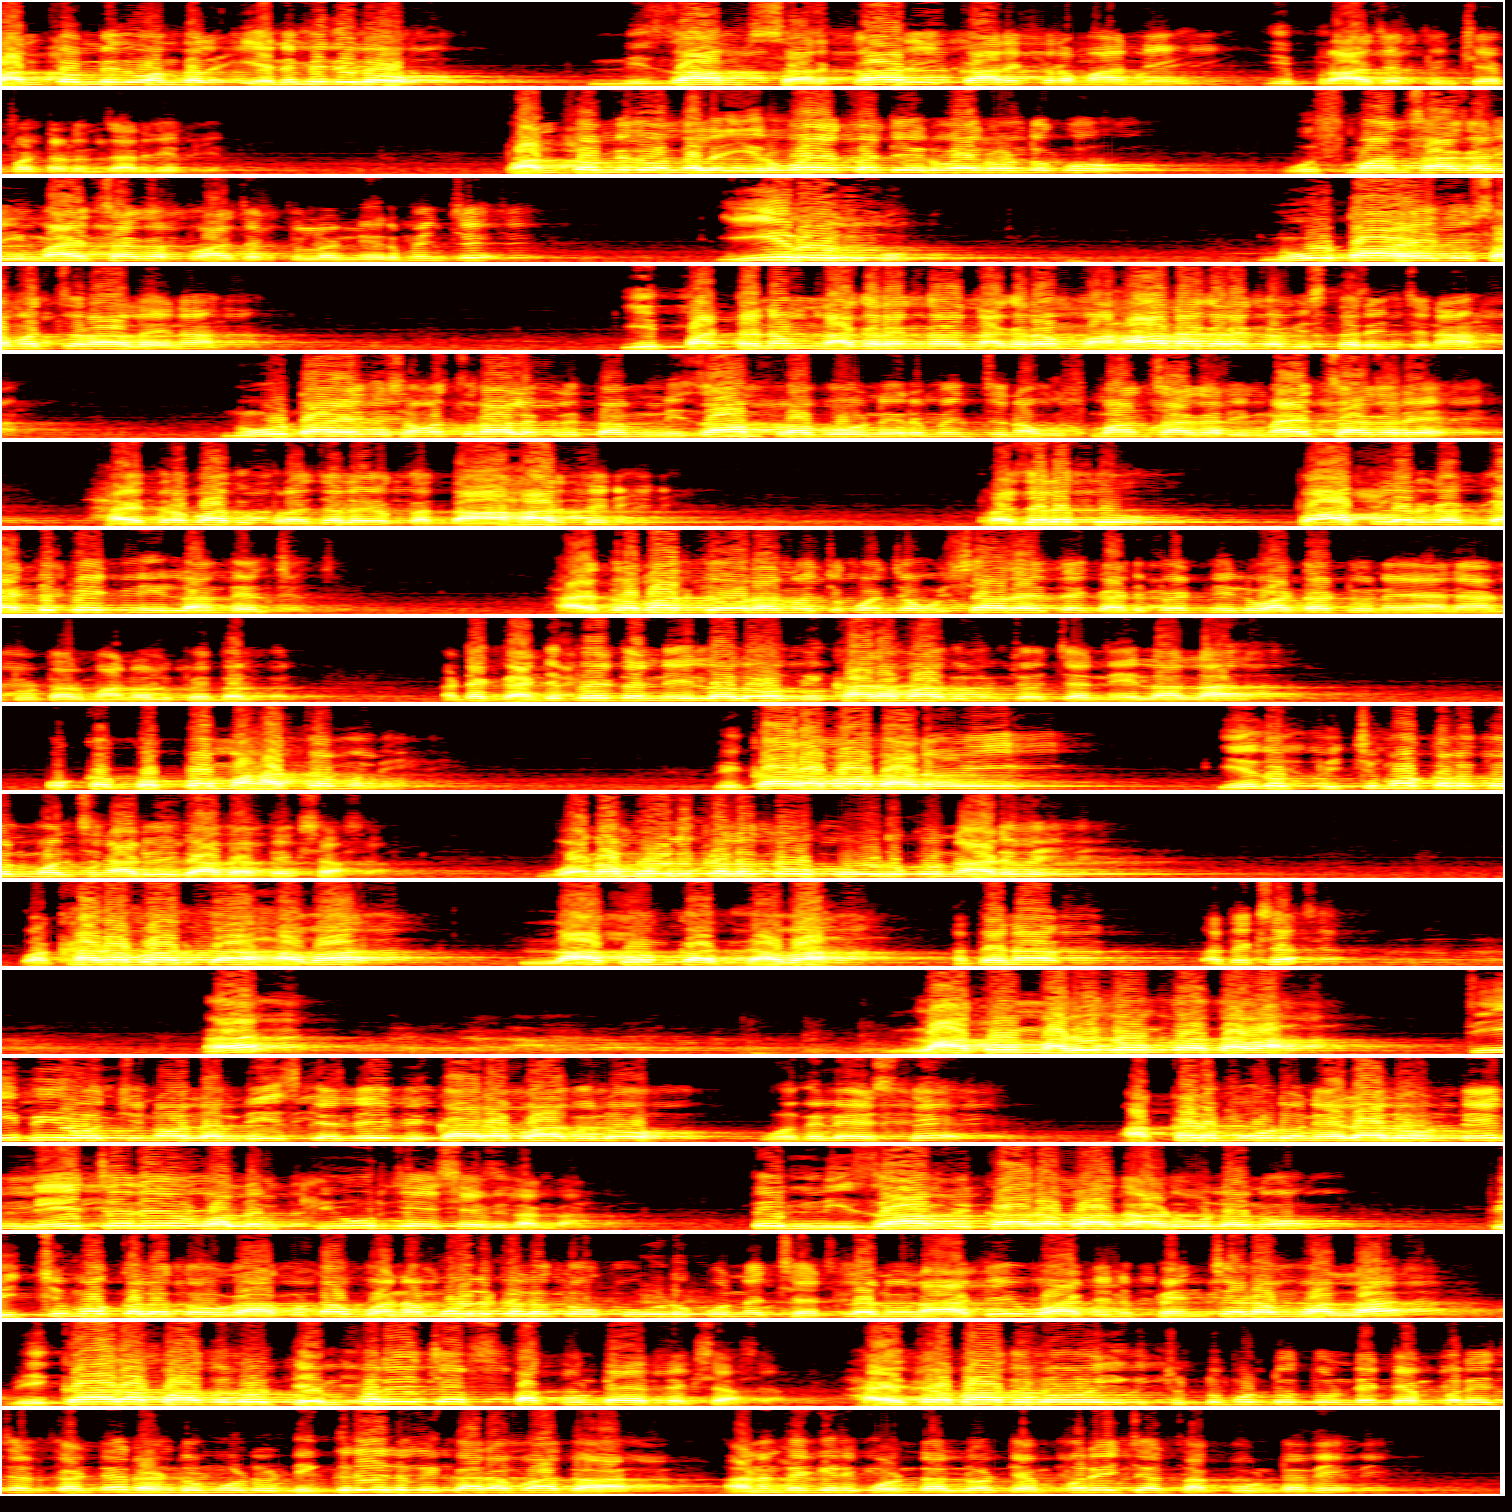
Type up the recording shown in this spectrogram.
పంతొమ్మిది వందల ఎనిమిదిలో నిజాం సర్కార్ ఈ కార్యక్రమాన్ని ఈ ప్రాజెక్టును చేపట్టడం జరిగింది. పంతొమ్మిది వందల ఇరవై ఒకటి ఇరవై రెండుకు ఉస్మాన్ సాగర్ హిమాయత్ సాగర్ ప్రాజెక్టులను నిర్మించి ఈ రోజుకు నూట ఐదు సంవత్సరాలైన ఈ పట్టణం నగరంగా నగరం మహానగరంగా విస్తరించిన నూట ఐదు సంవత్సరాల క్రితం నిజాం ప్రభు నిర్మించిన ఉస్మాన్ సాగర్ హిమాయత్ సాగరే హైదరాబాదు ప్రజల యొక్క దాహార్తిని ప్రజలకు పాపులర్గా గండిపేట నీళ్ళు అని తెలుసు హైదరాబాద్కి ఎవరైనా వచ్చి కొంచెం హుషారైతే గండిపేట నీళ్ళు అడ్డట్టున్నాయని అంటుంటారు మనోళ్ళు పెద్దలు. అంటే గండిపేట నీళ్ళలో వికారాబాద్ నుంచి వచ్చే నీళ్ళల్లో ఒక గొప్ప మహత్వం ఉంది. వికారాబాద్ అడవి ఏదో పిచ్చి మొక్కలతో మొలిచిన అడవి కాదు అధ్యక్ష. వనమూలికలతో కూడుకున్న అడవి. వఖారాబాద్ కా హవా లాకోం కా దవా. అంతేనా అధ్యక్ష? లాకోం మరిదోం కా దవా. టీబీ వచ్చిన వాళ్ళని తీసుకెళ్ళి వికారాబాదులో వదిలేస్తే అక్కడ మూడు నెలలు ఉంటే నేచరే వాళ్ళని క్యూర్ చేసే విధంగా. అంటే నిజాం వికారాబాద్ అడవులను పిచ్చి మొక్కలతో కాకుండా వనమూలికలతో కూడుకున్న చెట్లను నాటి వాటిని పెంచడం వల్ల వికారాబాద్లో టెంపరేచర్స్ తక్కువ ఉంటాయి అధ్యక్ష. హైదరాబాదులో ఈ చుట్టుముట్టుతుండే టెంపరేచర్ కంటే రెండు మూడు డిగ్రీలు వికారాబాద్ అనంతగిరి కొండల్లో టెంపరేచర్ తక్కువ ఉంటుంది.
